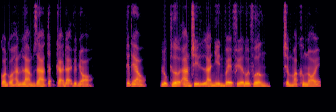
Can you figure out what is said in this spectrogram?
còn có hắn làm ra tất cả đại việc nhỏ. Tiếp theo, lục thừa an chỉ là nhìn về phía đối phương, trầm mặc không nói.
